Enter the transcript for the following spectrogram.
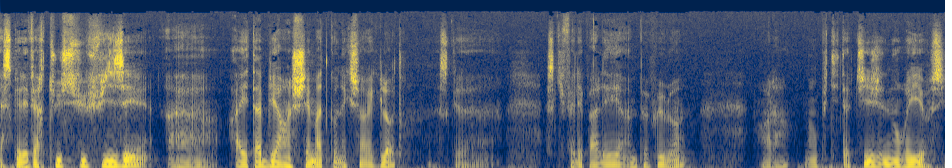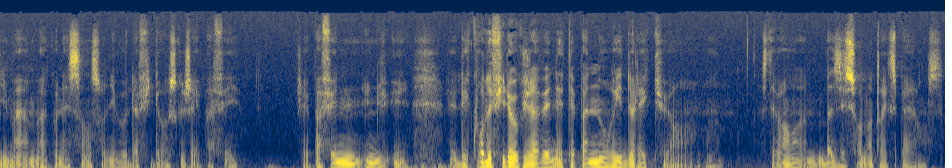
Est-ce que les vertus suffisaient à, établir un schéma de connexion avec l'autre? Est-ce qu'il fallait pas aller un peu plus loin? Voilà. Donc petit à petit, j'ai nourri aussi ma, ma connaissance au niveau de la philo, ce que j'avais pas fait. J'avais pas fait les cours de philo que j'avais n'étaient pas nourris de lecture. C'était vraiment basé sur notre expérience.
